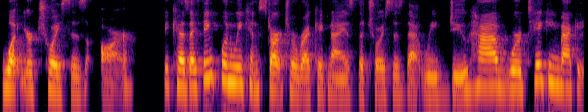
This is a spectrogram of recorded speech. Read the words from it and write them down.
what your choices are because i think when we can start to recognize the choices that we do have we're taking back at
